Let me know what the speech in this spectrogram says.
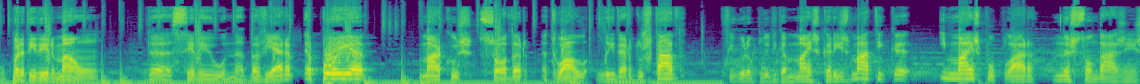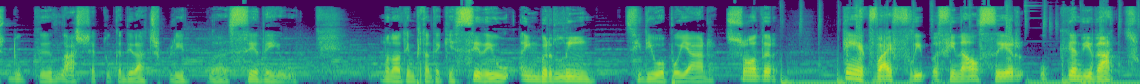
o partido irmão da CDU na Baviera, apoia Markus Söder, atual líder do Estado, figura política mais carismática e mais popular nas sondagens do que Laschet, o candidato escolhido pela CDU. Uma nota importante é que a CDU em Berlim decidiu apoiar Söder. Quem é que vai, Filipe, afinal, ser o candidato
